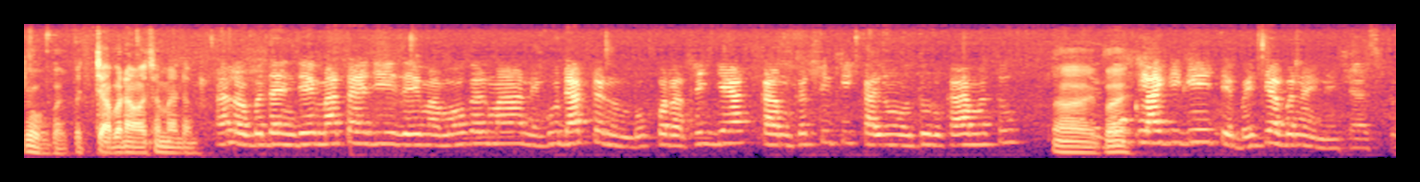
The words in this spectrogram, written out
જો ભાઈ ભજીયા બનાવે છે મેડમ હાલો બધાને જય માતાજી જય માં મોગલમાં. અને ગુડ આફ્ટરનૂન બપોરા થઈ ગયા કામ કરતી હતી કાલનું અધૂરું કામ હતું. ભૂખ લાગી ગઈ તે ભજીયા બનાવીને છે આજ તો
